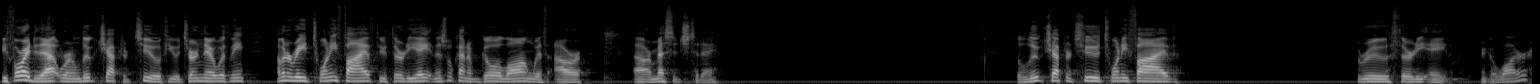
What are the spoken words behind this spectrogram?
Before I do that, we're in Luke chapter 2. If you would turn there with me, I'm going to read 25 through 38, and this will kind of go along with our, our message today. So Luke chapter 2, 25 through 38. I'm going to drink of water.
